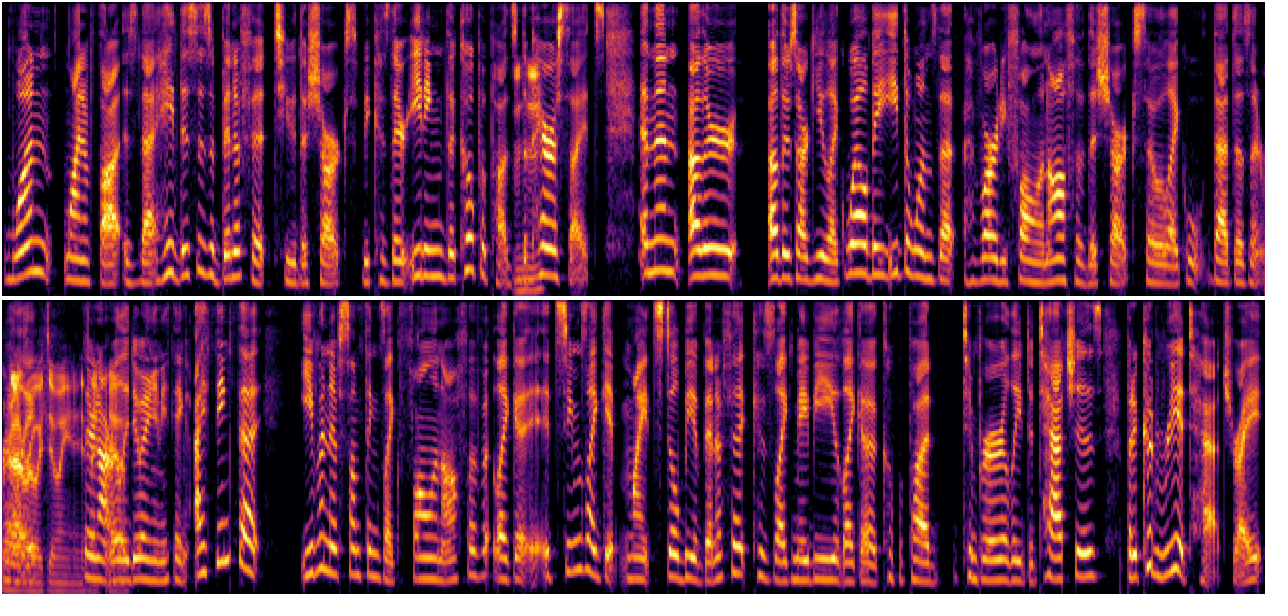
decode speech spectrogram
One line of thought is that, hey, this is a benefit to the sharks because they're eating the copepods, the mm-hmm. parasites. And then other others argue like, well, they eat the ones that have already fallen off of the shark, so like w- that doesn't really not really doing anything. they're not yeah. really doing anything. I think that even if something's like fallen off of it, like a, it seems like it might still be a benefit because like maybe like a copepod temporarily detaches, but it could reattach, right?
